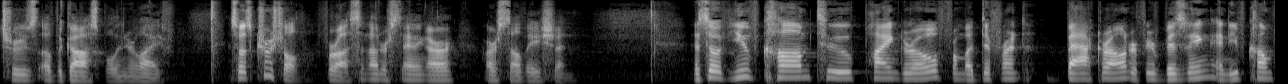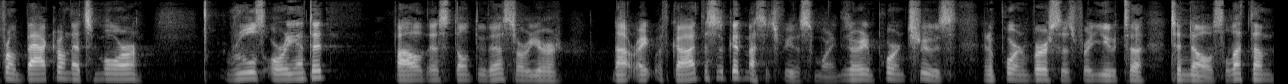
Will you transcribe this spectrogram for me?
truths of the gospel in your life. So it's crucial for us in understanding our, our salvation. And so if you've come to Pine Grove from a different background, or if you're visiting and you've come from a background that's more rules oriented, follow this, don't do this, or you're not right with God, this is a good message for you this morning. These are important truths and important verses for you to, to know. So let them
